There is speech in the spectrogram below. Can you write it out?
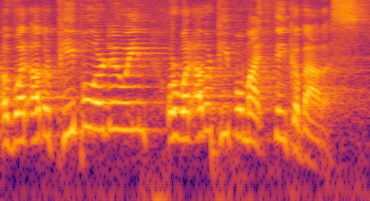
of what other people are doing or what other people might think about us.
